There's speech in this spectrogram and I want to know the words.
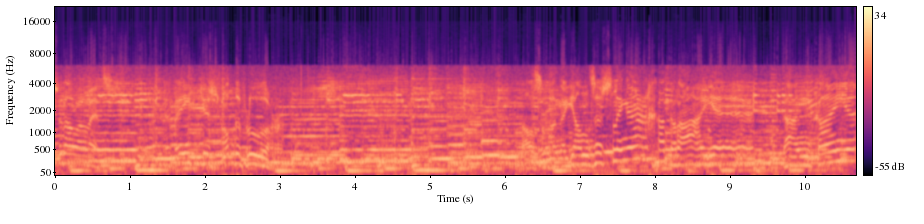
Z'n ouderwets. De beentjes van de vloer. Als lange Jan zijn slinger gaat draaien, dan kan je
